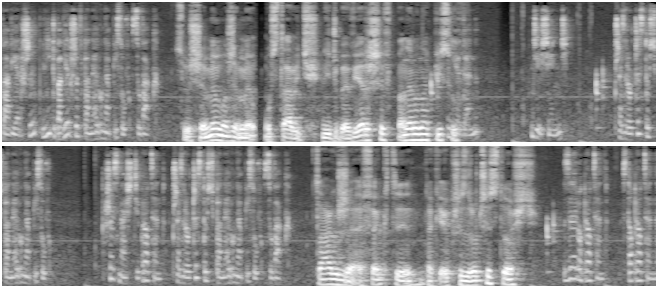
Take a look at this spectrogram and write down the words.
Dwa wierszy, liczba wierszy w panelu napisów, suwak. Słyszymy, możemy ustawić liczbę wierszy w panelu napisów. 1. 10. Przezroczystość panelu napisów. 16%. Przezroczystość panelu napisów, suwak. Także efekty, takie jak przezroczystość. 0%. 100%.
